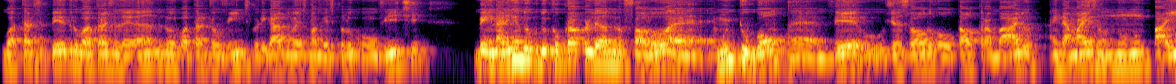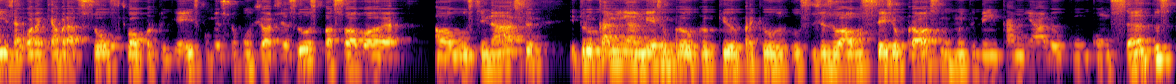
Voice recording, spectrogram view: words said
Boa tarde, Pedro. Boa tarde, Leandro. Boa tarde, ouvintes. Obrigado mais uma vez pelo convite. Bem, na linha do, do que o próprio Leandro falou, é, é muito bom é, ver o Gesualdo voltar ao trabalho, ainda mais num, num, país agora que abraçou o futebol português, começou com o Jorge Jesus, passou agora ao Augusto Inácio, e tudo caminha mesmo para que, que o, o Gesualdo seja o próximo, muito bem encaminhado com, com o Santos.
